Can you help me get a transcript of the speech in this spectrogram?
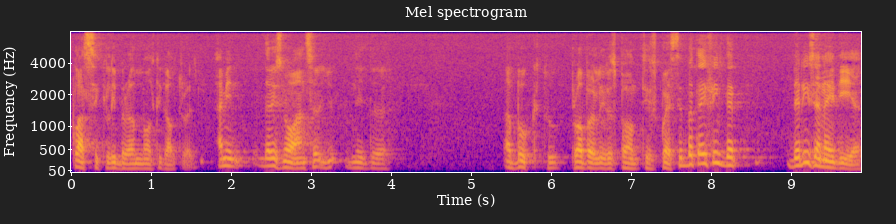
classic liberal multiculturalism. I mean, there is no answer. You need a, a book to properly respond to this question. But I think that there is an idea,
